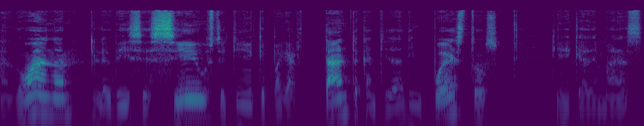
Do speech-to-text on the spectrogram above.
a aduana, le dice, sí, usted tiene que pagar tanta cantidad de impuestos, tiene que además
